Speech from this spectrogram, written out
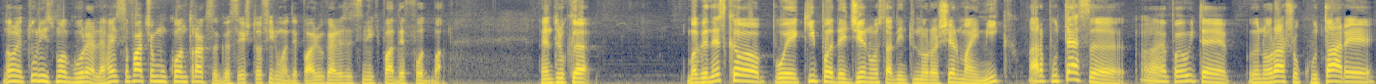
domnule, turism Măgurele, hai să facem un contract, să găsești o firmă de pariuri care să ține echipa de fotbal. Pentru că mă gândesc că o echipă de genul ăsta dintr-un orășel mai mic ar putea să, păi uite, în orașul Cutare,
